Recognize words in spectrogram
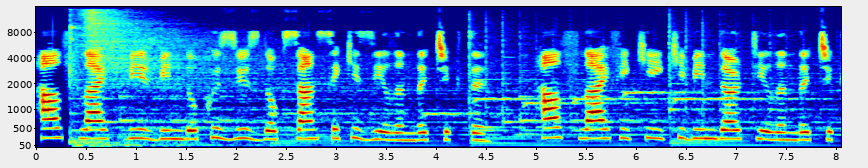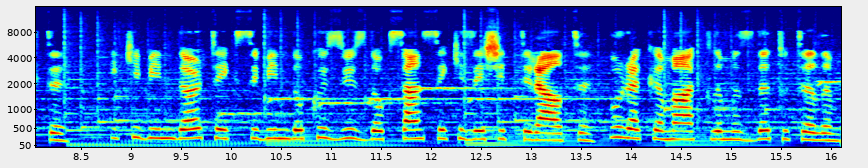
Half-Life 1 1998 yılında çıktı. Half-Life 2 2004 yılında çıktı. 2004-1998 eşittir 6. Bu rakamı aklımızda tutalım.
